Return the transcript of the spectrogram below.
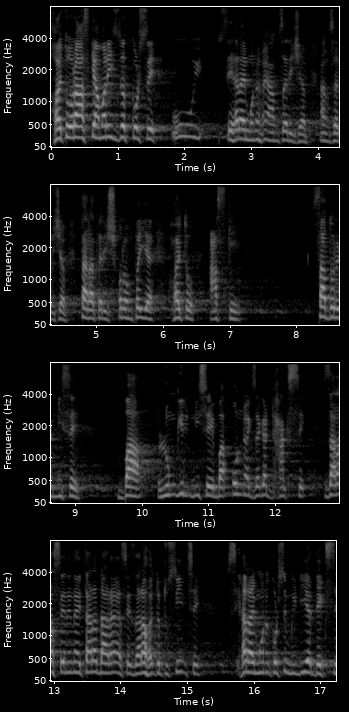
হয়তো ওরা আজকে আমার ইজ্জত করছে। ওই চেহারায় মনে হয় আনসার হিসাব আনসার হিসাব। তাড়াতাড়ি সরম পাইয়া হয়তো আজকে চাদরের নিচে বা লুঙ্গির নিচে বা অন্য এক জায়গায় ঢাকছে। যারা চেনে নাই, তারা দাঁড়ায় আছে, যারা হয়তো একটু চিনছে, চেহারায় মনে করছে মিডিয়া দেখছে,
